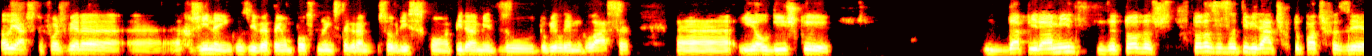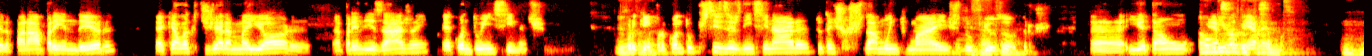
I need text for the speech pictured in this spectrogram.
aliás, se tu fores ver a, a, a, Regina, inclusive tem um post no Instagram sobre isso, com a pirâmide do, do William Glasser, e ele diz que da pirâmide, de todas, de todas as atividades que tu podes fazer para aprender, aquela que te gera maior aprendizagem é quando tu ensinas. Exatamente. Porquê? Porque quando tu precisas de ensinar, tu tens que estudar muito mais do Exatamente. que os outros. Uh, e então. A um essa, nível diferente. Essa, uhum.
